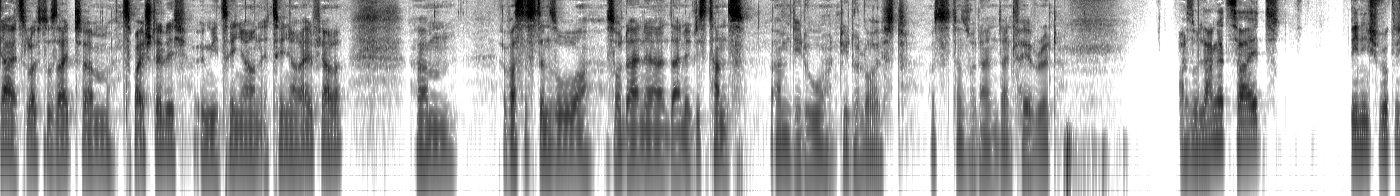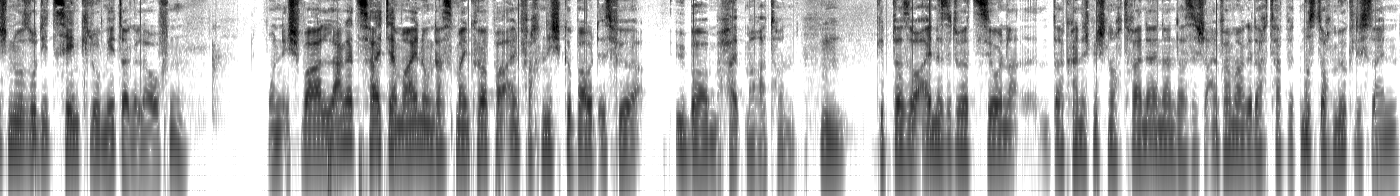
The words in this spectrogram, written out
Ja, jetzt läufst du seit ähm, zweistellig, irgendwie zehn Jahren, zehn Jahre, elf Jahre. Ähm, Was ist denn so, so deine, deine Distanz, ähm, die, du, die du läufst? Was ist denn so dein, dein Favorite? Also lange Zeit bin ich wirklich nur so die 10 Kilometer gelaufen. Und ich war lange Zeit der Meinung, dass mein Körper einfach nicht gebaut ist für über Halbmarathon. Hm. Gibt da so eine Situation, da kann ich mich noch dran erinnern, dass ich einfach mal gedacht habe, es muss doch möglich sein,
